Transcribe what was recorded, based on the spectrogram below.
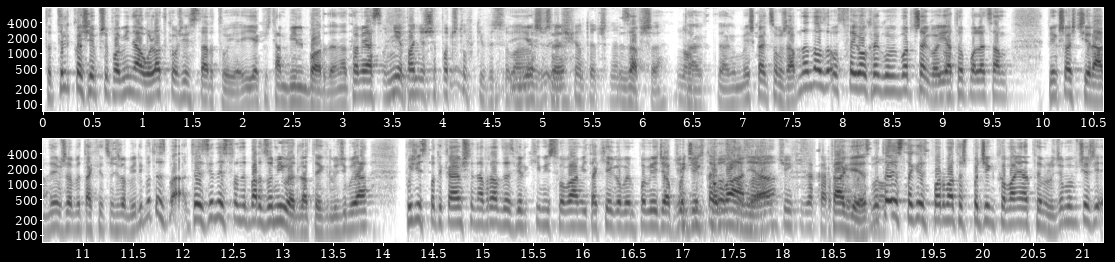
to tylko się przypomina ulotką, że się startuje i jakimś tam billboardem. Natomiast O Nie, pan jeszcze pocztówki wysyła Jeszcze świąteczne. Zawsze, No. tak, tak. Mieszkańcom Żabna, no, z swojego okręgu wyborczego. I ja to polecam większości radnych, żeby takie coś robili, bo to jest, ba- to jest z jednej strony bardzo miłe dla tych, takich ludzi, bo ja później spotykałem się naprawdę z wielkimi słowami takiego, bym powiedział, Dzięki podziękowania. za- dzięki za kartkę. Tak jest, bo No. to jest taka forma też podziękowania tym ludziom, bo przecież,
